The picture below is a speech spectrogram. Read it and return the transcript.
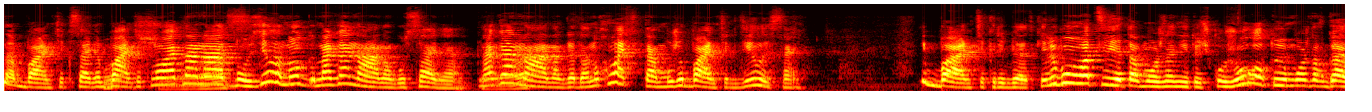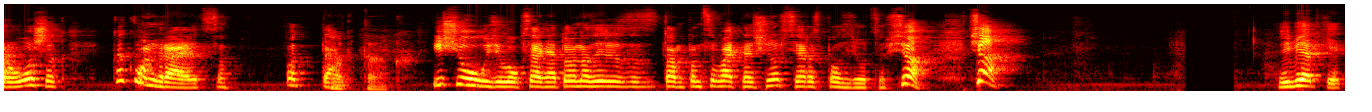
на бантик, Саня, Вот бантик. Ну, одна на одну. Сделай ног- нога на ногу, Саня. Нога Так. на ногу, да. Ну, хватит там, уже бантик делай, Саня. И бантик, ребятки. Любого цвета можно ниточку. Желтую, можно в горошек. Как вам нравится. Вот так. Вот так. Еще узелок, Саня, а то она э, там танцевать начнет, вся расползется. Все, все. Ребятки,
